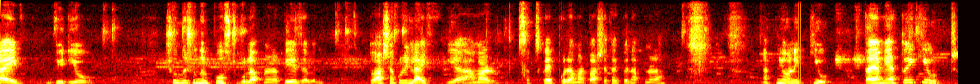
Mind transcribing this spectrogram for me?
লাইভ ভিডিও সুন্দর সুন্দর পোস্টগুলো আপনারা পেয়ে যাবেন। তো আশা করি লাইভ ইয়া, আমার সাবস্ক্রাইব করে আমার পাশে থাকবেন আপনারা। আপনি অনেক কিউট তাই আমি এতই কিউট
